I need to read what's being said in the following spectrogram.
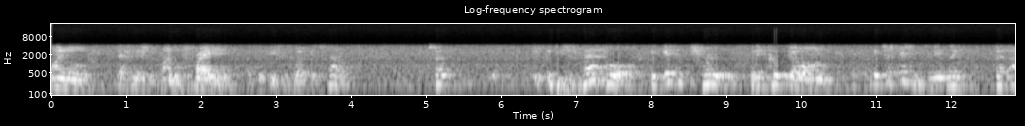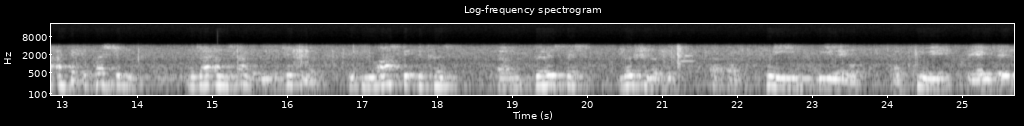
final definition, the final frame of the piece of work itself. So it is therefore it isn't true that it could go on. It just isn't. I mean, the, the, I think the question, which I understand is legitimate, you ask it because um, there is this notion of this uh, uh, free-wheeling or uh, fluid, creative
